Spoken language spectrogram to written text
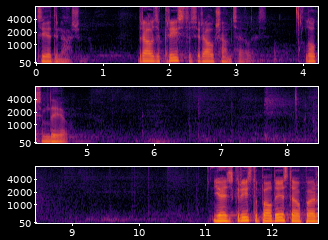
dziedināšana. Draudze Kristus ir augšām cēlēs. Lūksim Dievu! Jēzus Kristu, paldies Tev par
